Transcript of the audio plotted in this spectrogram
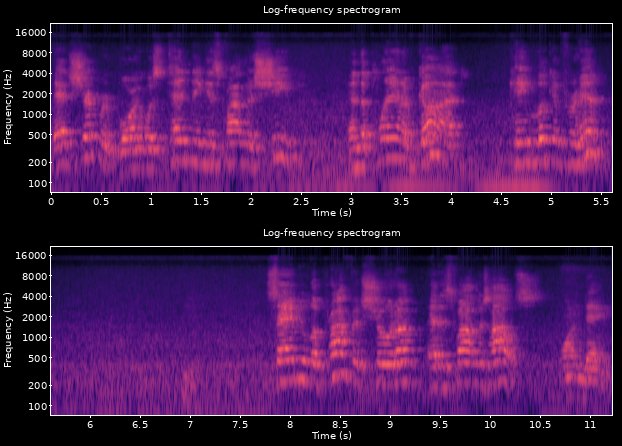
that shepherd boy was tending his father's sheep, and the plan of God came looking for him. Samuel the prophet showed up at his father's house one day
